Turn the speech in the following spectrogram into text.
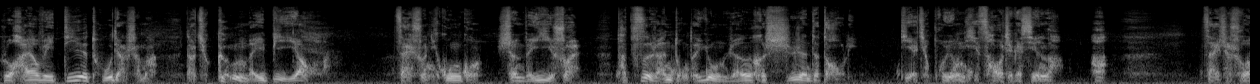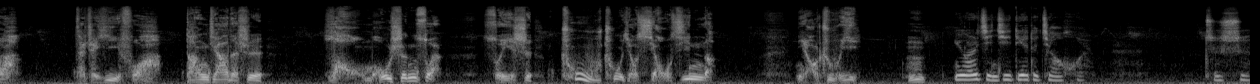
若还要为爹图点什么，那就更没必要了。再说你公公身为义帅，他自然懂得用人和识人的道理，爹就不用你操这个心了啊。再者说了，在这义府啊，当家的是老谋深算，所以是处处要小心呐。你要注意，嗯。女儿谨记爹的教诲，只是。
